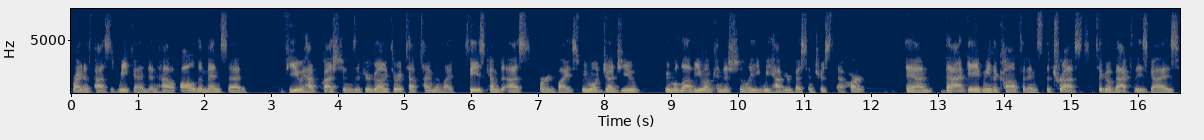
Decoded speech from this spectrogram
rite of passage weekend and how all the men said, if you have questions, if you're going through a tough time in life, please come to us for advice. We won't judge you. We will love you unconditionally. We have your best interest at heart. And that gave me the confidence, the trust to go back to these guys,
